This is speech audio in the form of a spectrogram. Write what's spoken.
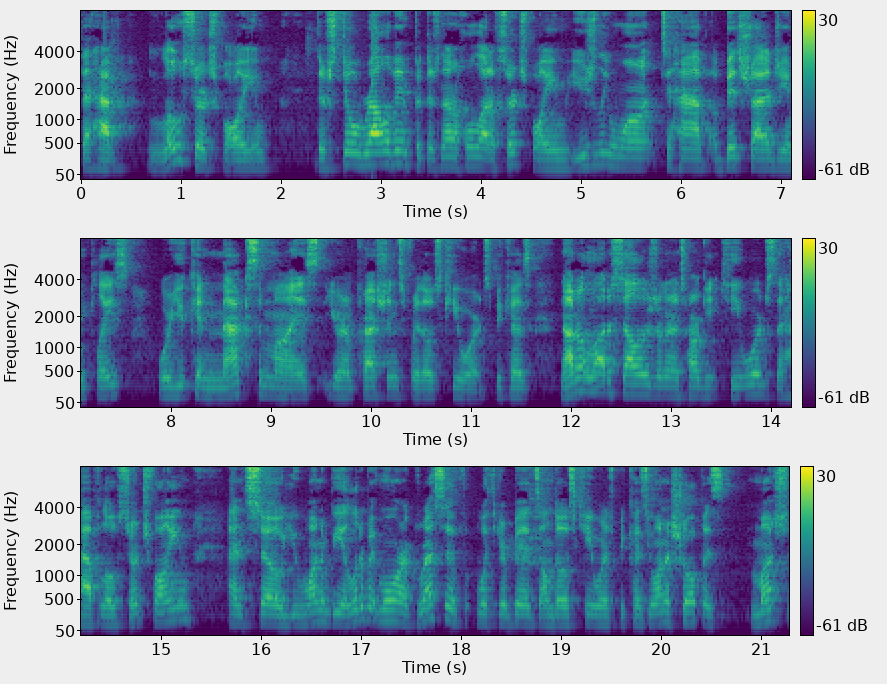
that have low search volume, they're still relevant, but there's not a whole lot of search volume. You usually want to have a bid strategy in place where you can maximize your impressions for those keywords because not a lot of sellers are going to target keywords that have low search volume and so you want to be a little bit more aggressive with your bids on those keywords because you want to show up as much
